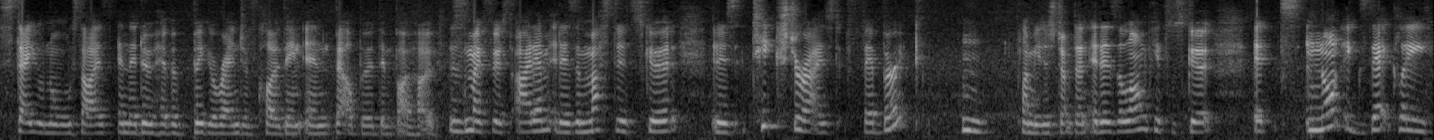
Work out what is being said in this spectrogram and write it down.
stay your normal size and they do have a bigger range of clothing in Belle Bird than Boho. This is my first item. It is a mustard skirt. It is texturized fabric. Mm, Plummy just jumped in. It is a long pencil skirt. It's not exactly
